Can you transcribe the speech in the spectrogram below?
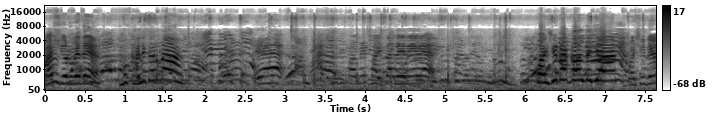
पाचशे रुपये दे. मग खाली कर ना. मम्मी पैसा दे रही है पैसे टाकाल त्याच्यान पैसे दे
